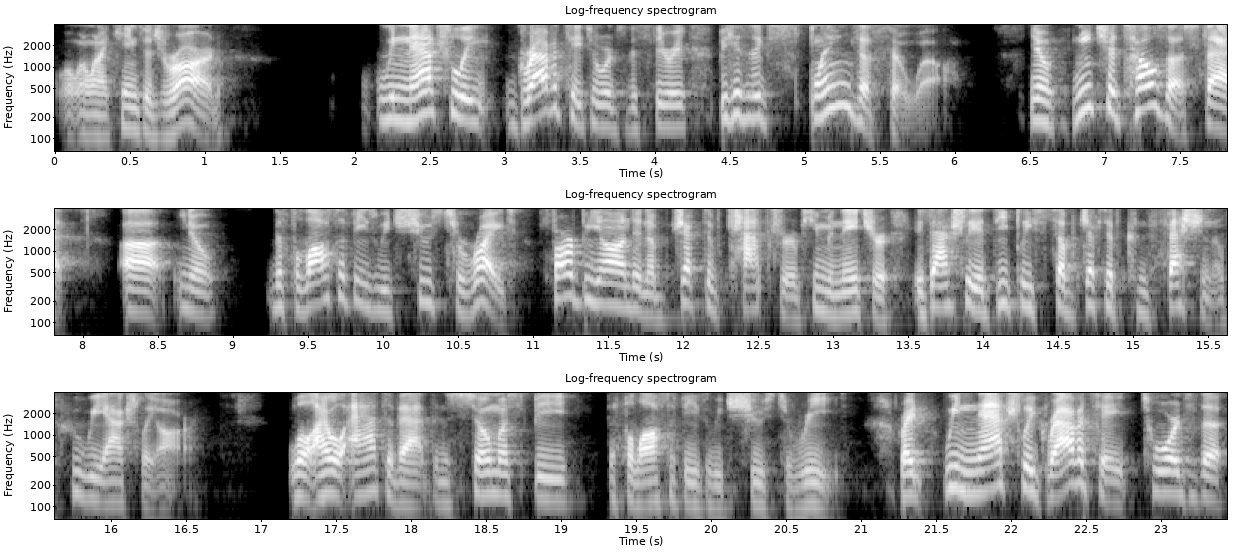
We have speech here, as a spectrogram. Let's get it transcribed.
when I came to Girard, we naturally gravitate towards this theory because it explains us so well. You know, Nietzsche tells us that, uh, you know, the philosophies we choose to write, far beyond an objective capture of human nature, is actually a deeply subjective confession of who we actually are. Well, I will add to that, then so must be the philosophies we choose to read, right? We naturally gravitate towards the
